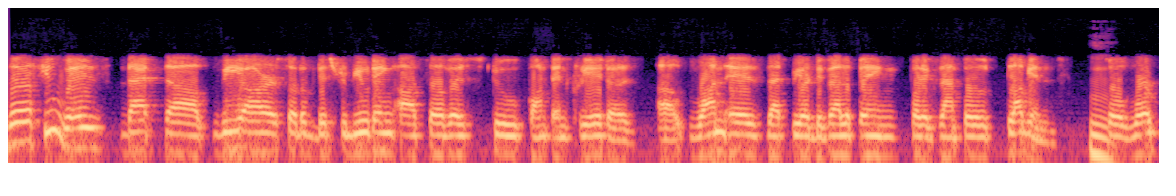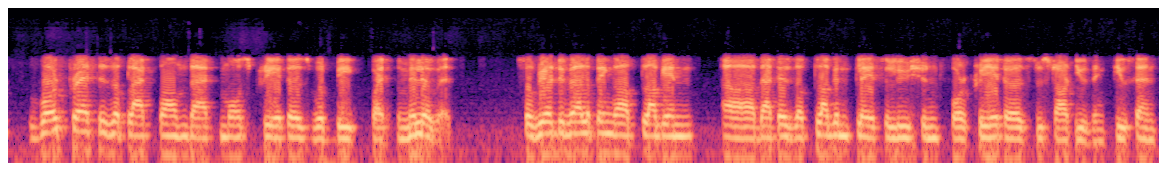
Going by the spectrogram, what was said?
there are a few ways that uh, we are sort of distributing our service to content creators. Uh, one is that we are developing, for example, plugins. Mm. So Word, WordPress is a platform that most creators would be quite familiar with. So we are developing a plugin uh, that is a plug and play solution for creators to start using FewCents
